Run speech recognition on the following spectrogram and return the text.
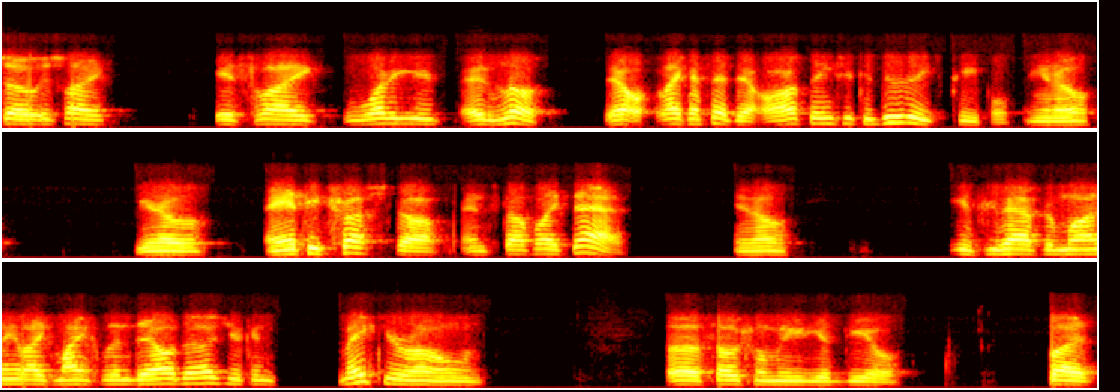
So it's like, it's like, what are you? And look, there, like I said, there are things you can do to these people, you know, you know, antitrust stuff and stuff like that, you know. If you have the money like Mike Lindell does, you can make your own uh, social media deal. But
